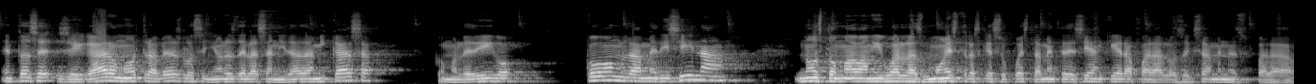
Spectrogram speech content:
Entonces llegaron otra vez los señores de la sanidad a mi casa, como le digo, con la medicina, nos tomaban igual las muestras que supuestamente decían que era para los exámenes, para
